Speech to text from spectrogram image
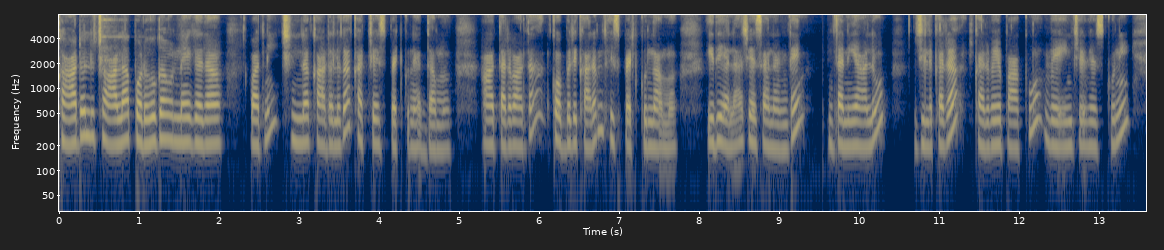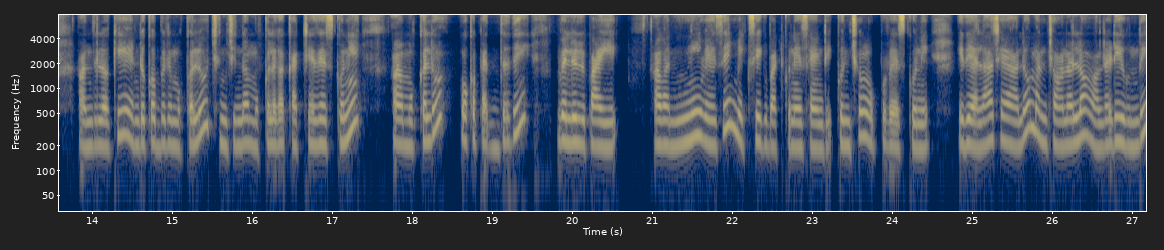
కాడలు చాలా పొడవుగా ఉన్నాయి కదా. వాటిని చిన్న కాడలుగా కట్ చేసి పెట్టుకునేద్దాము. ఆ తర్వాత కొబ్బరి కారం తీసి పెట్టుకుందాము. ఇది ఎలా చేశానంటే ధనియాలు జీలకర్ర కరివేపాకు వేయించేసేసుకుని అందులోకి ఎండు కొబ్బరి ముక్కలు చిన్న చిన్న ముక్కలుగా కట్ చేసేసుకుని ఆ ముక్కలు ఒక పెద్దది వెల్లుల్లిపాయి అవన్నీ వేసి మిక్సీకి పట్టుకునేసేయండి. కొంచెం ఉప్పు వేసుకుని. ఇది ఎలా చేయాలో మన ఛానల్లో ఆల్రెడీ ఉంది.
